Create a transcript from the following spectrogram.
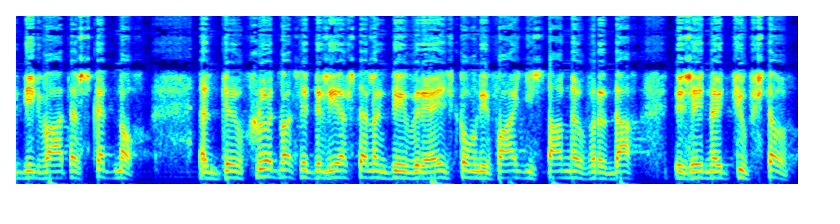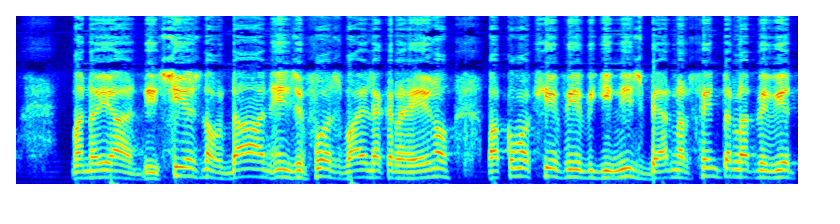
dit die water skud nog. En toe groot was die teleurstelling toe by die huis kom die vaatjie staan nou vir 'n dag. Dis hy nou tjoep stil. Maar nou ja, die see is nog daar en ensovoorts baie lekker hengel. Maar kom ek gee vir 'n bietjie nuus. Bernard Venter laat my weet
